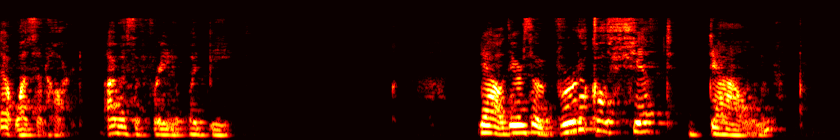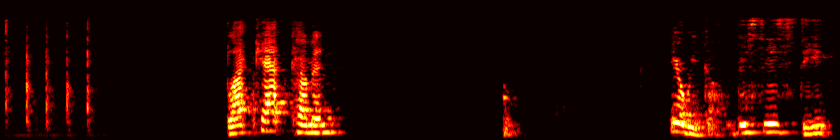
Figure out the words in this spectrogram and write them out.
That wasn't hard. I was afraid it would be. Now there's a vertical shift down. Black cat coming. Here we go. This is the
